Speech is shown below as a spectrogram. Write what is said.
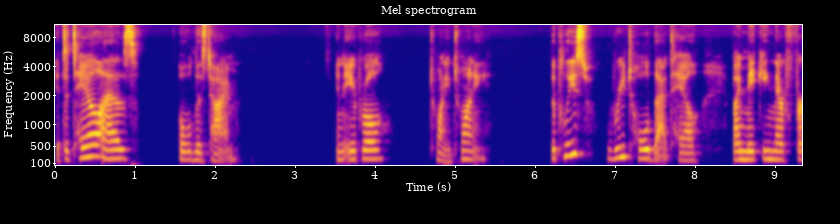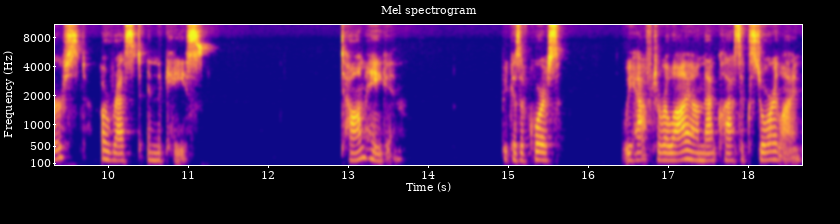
It's a tale as old as time. In April 2020, the police retold that tale by making their first arrest in the case. Tom Hagen. Because, of course, we have to rely on that classic storyline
